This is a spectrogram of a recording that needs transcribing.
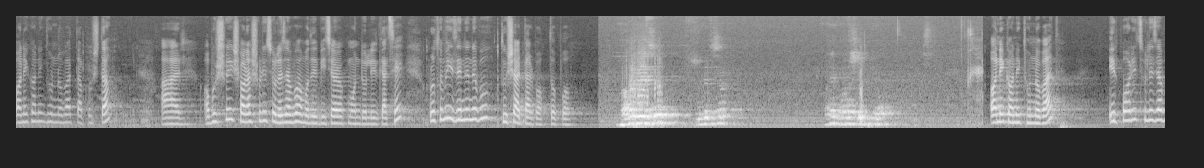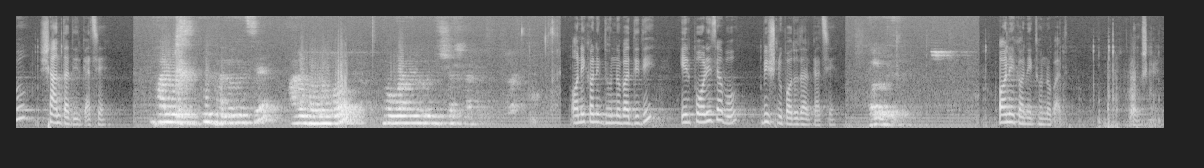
অনেক অনেক ধন্যবাদ তাপসদা। আর অবশ্যই সরাসরি চলে যাব আমাদের বিচারক মণ্ডলীর কাছে। প্রথমেই জেনে নেব তুষার তার বক্তব্য। ভালো হয়েছে? শুভেচ্ছা। অনেক অনেক অনেক ধন্যবাদ। এরপরে চলে যাব শান্তাদির কাছে। ভালো খুব ভালো হয়েছে। আরও বড় হও। ভগবানের উপরে বিশ্বাস রাখো। অনেক অনেক ধন্যবাদ দিদি। এরপরে যাব বিষ্ণুপদদার কাছে। অনেক অনেক ধন্যবাদ। নমস্কার।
